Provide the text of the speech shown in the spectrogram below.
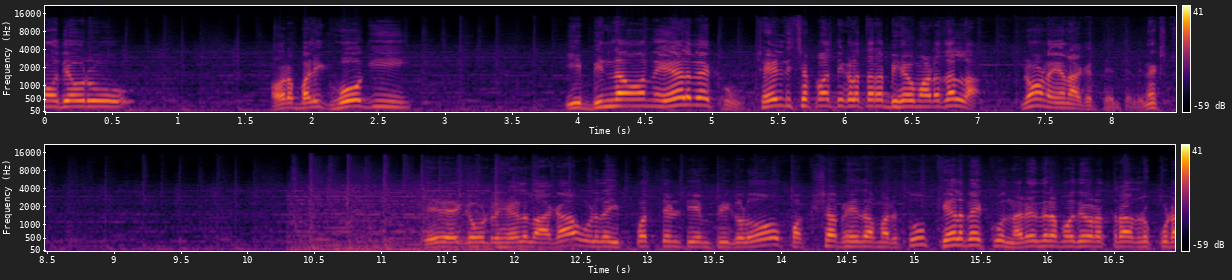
ಮೋದಿ ಅವರು ಬಳಿಗೆ ಹೋಗಿ ಈ ಭಿನ್ನವನ್ನು ಹೇಳಬೇಕು. ಚೈಲ್ಡ್ ಚಪಾತಿಗಳ ಥರ ಬಿಹೇವ್ ಮಾಡೋದಲ್ಲ. ನೋಡೋಣ ಏನಾಗುತ್ತೆ ಅಂತೇಳಿ. ನೆಕ್ಸ್ಟ್ ದೇವೇಗೌಡರು ಹೇಳಿದಾಗ ಉಳಿದ ಇಪ್ಪತ್ತೆಂಟು ಎಂ ಪಿಗಳು ಪಕ್ಷ ಭೇದ ಮರೆತು ಕೇಳಬೇಕು. ನರೇಂದ್ರ ಮೋದಿ ಅವರ ಹತ್ರ ಆದರೂ ಕೂಡ.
